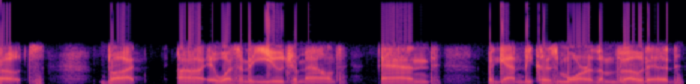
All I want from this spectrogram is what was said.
votes, but uh, it wasn't a huge amount, and again, because more of them voted,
